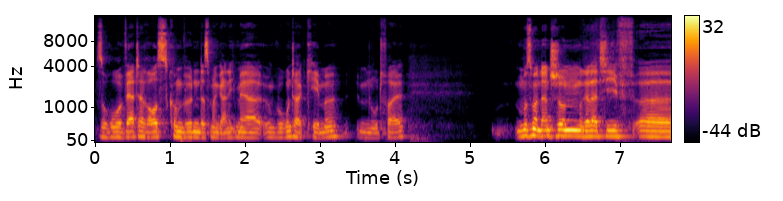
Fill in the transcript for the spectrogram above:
so hohe Werte rauskommen würden, dass man gar nicht mehr irgendwo runterkäme im Notfall. Muss man dann schon relativ äh,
